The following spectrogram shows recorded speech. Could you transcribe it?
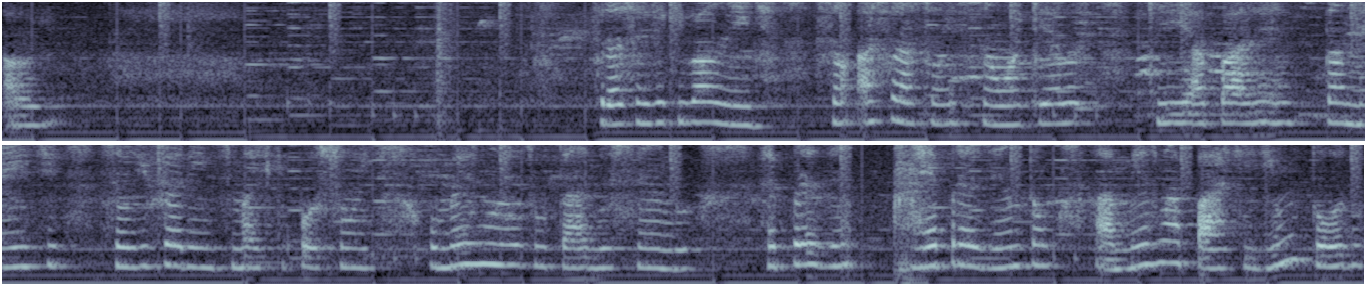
a, a frações equivalentes. São, as frações são aquelas que aparentemente são diferentes, mas que possuem o mesmo resultado, sendo representadas representam a mesma parte de um todo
